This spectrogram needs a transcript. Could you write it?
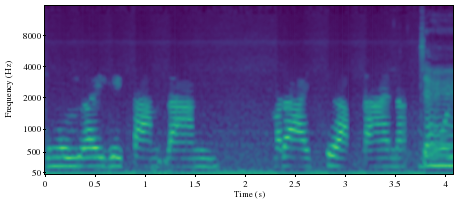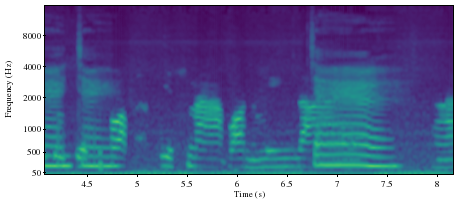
ជំងឺអីគេតាមដានម្ដាយជាប់ដែរណាមួយទៅជាធ្លាប់វាសនារបស់ណាមីងដែរចាអា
